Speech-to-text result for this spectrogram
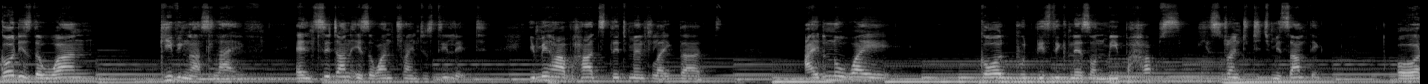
God is the one giving us life, and Satan is the one trying to steal it. You may have heard statements like that. I don't know why God put this sickness on me. Perhaps He's trying to teach me something. Or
